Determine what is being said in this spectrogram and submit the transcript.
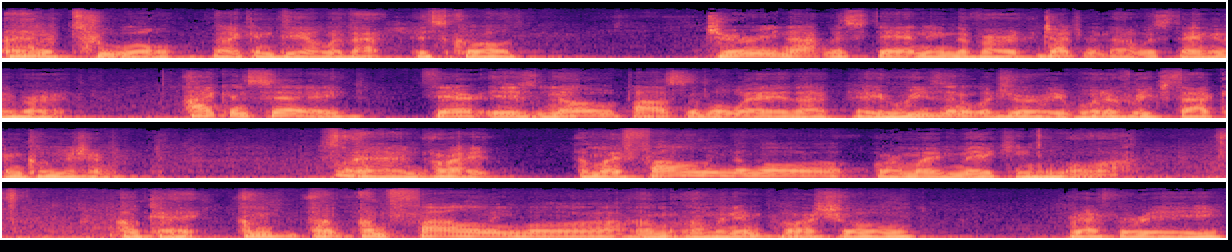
I have a tool that I can deal with that. It's called jury notwithstanding the verdict, judgment notwithstanding the verdict. I can say there is no possible way that a reasonable jury would have reached that conclusion. And, all right, am I following the law or am I making law? Okay, I'm, I'm, I'm following law, I'm, I'm an impartial referee,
